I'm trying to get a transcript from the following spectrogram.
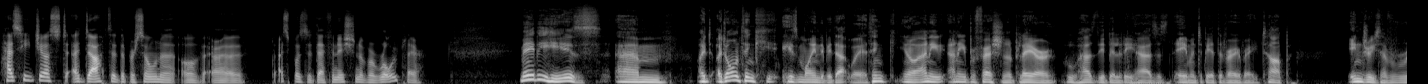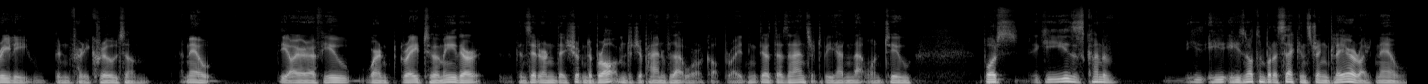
Has he just adopted the persona of, uh, I suppose, the definition of a role player? Maybe he is. Um, I, I don't think he, his mind would be that way. I think you know any any professional player who has the ability he has is aiming to be at the very very top. injuries have really been very cruel to him. And now, the IRFU weren't great to him either, considering they shouldn't have brought him to Japan for that World Cup, right? I think there, there's an answer to be had in that one too. But he is kind of he, he's nothing but a second string player right now.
